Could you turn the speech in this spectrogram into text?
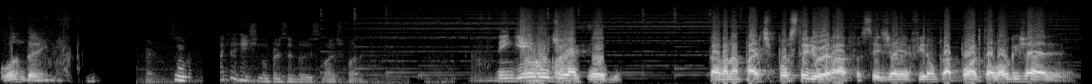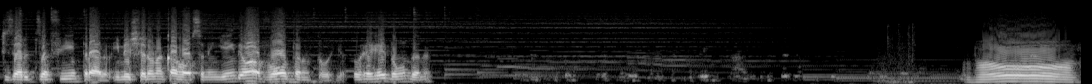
O andaime. Como é que a gente não percebeu isso lá de fora? Ninguém Ah, rodeou a torre. Tava na parte posterior, Rafa. Vocês já viram pra porta logo e já fizeram o desafio e entraram. E mexeram na carroça. Ninguém deu a volta na torre. A torre é redonda, né? Vou.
